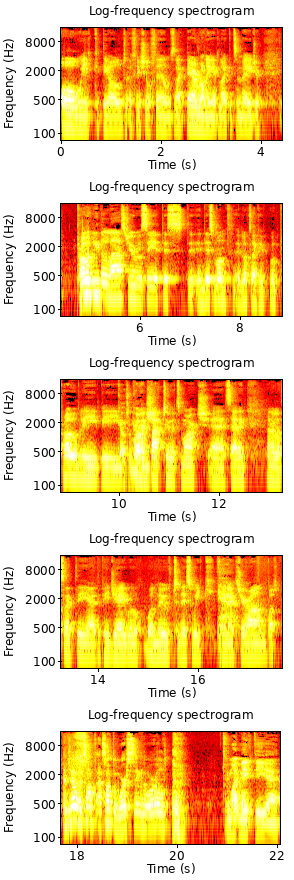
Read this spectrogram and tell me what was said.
all week. The old official films, like they're running it like it's a major. Probably the last year we'll see it this in this month. It looks like it will probably be Go going March. back to its March uh, setting, and it looks like the uh, the PGA will will move to this week from Yeah. next year on. But And you know, it's not. That's not the worst thing in the world. it might make the uh,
